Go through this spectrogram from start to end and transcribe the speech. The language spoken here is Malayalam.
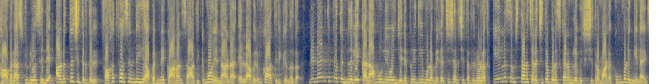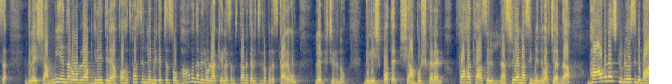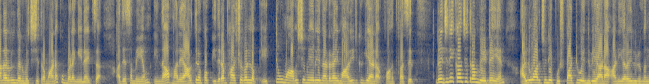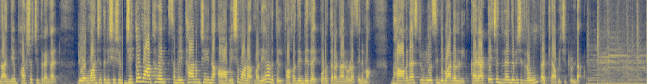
ഭാവന സ്റ്റുഡിയോസിന്റെ അടുത്ത ചിത്രത്തിൽ ഫഹദ് ഫാസിലിന്റെ ഈ അപരനെ കാണാൻ സാധിക്കുമോ എന്നാണ് എല്ലാവരും കാത്തിരിക്കുന്നത്. രണ്ടായിരത്തി പത്തൊൻപതിലെ കലാമൂല്യവും ജനപ്രീതിയുമുള്ള മികച്ച ചലച്ചിത്രത്തിനുള്ള കേരള സംസ്ഥാന ചലച്ചിത്ര പുരസ്കാരം ലഭിച്ച ചിത്രമാണ് കുമ്പളിങ്ങി നൈറ്റ്സ്. ഇതിലെ ഷമ്മി എന്ന റോളിലെ അഭിനയത്തിന് ഫഹദ് ഫാസിലിന്റെ മികച്ച സ്വഭാവ നടനുള്ള കേരള സംസ്ഥാന ചലച്ചിത്ര പുരസ്കാരവും ലഭിച്ചിരുന്നു. ദിലീഷ് പോത്തൻ ശ്യാം പുഷ്കരൻ ഫഹദ് ഫാസിൽ നസ്രിയ നസീം എന്നിവർ ചേർന്ന് ഭാവന സ്റ്റുഡിയോസിന്റെ ബാനറിൽ നിർമ്മിച്ച ചിത്രമാണ് കുമ്പളങ്ങി നൈറ്റ്സ്. അതേസമയം ഇന്ന് മലയാളത്തിനൊപ്പം ഇതര ഭാഷകളിലും ഏറ്റവും ആവശ്യമേറിയ നടനായി മാറിയിരിക്കുകയാണ് ഫഹദ് ഫസിൽ. രജനീകാന്ത് ചിത്രം വേട്ടയൻ അല്ലു അർജുന്റെ പുഷ്പാറ്റു എന്നിവയാണ് അണിയറയിലൊരുങ്ങുന്ന അന്യഭാഷ ചിത്രങ്ങൾ. രോമാഞ്ചത്തിന് ശേഷം ജിത്തു മാധവൻ സംവിധാനം ചെയ്യുന്ന ആവേശമാണ് മലയാളത്തിൽ ഫഹദിന്റേതായി പുറത്തിറങ്ങാനുള്ള സിനിമ. ഭാവന സ്റ്റുഡിയോസിന്റെ ബാനറിൽ കരാട്ടെ ചന്ദ്രൻ എന്നൊരു ചിത്രവും പ്രഖ്യാപിച്ചിട്ടുണ്ട്.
